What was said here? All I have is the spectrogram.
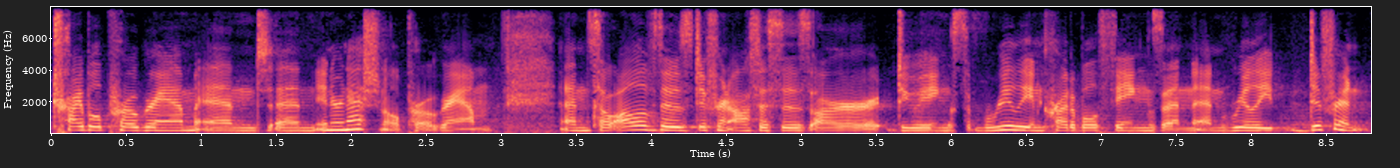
tribal program and an international program. And so all of those different offices are doing some really incredible things and, and really different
